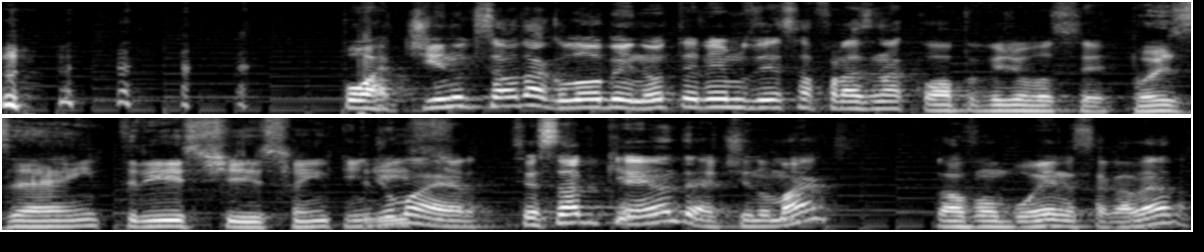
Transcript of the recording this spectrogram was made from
Porra, Tino que saiu da Globo, hein? Não teremos essa frase na Copa, veja você. Pois é, hein? Triste isso, hein? Fim de Triste. uma era. Você sabe quem é, André? Tino Marcos? Galvão Bueno, essa galera?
